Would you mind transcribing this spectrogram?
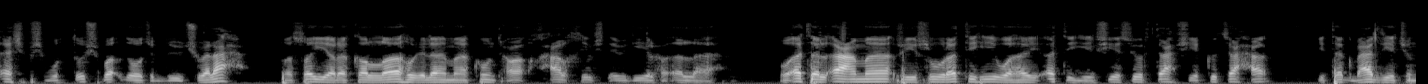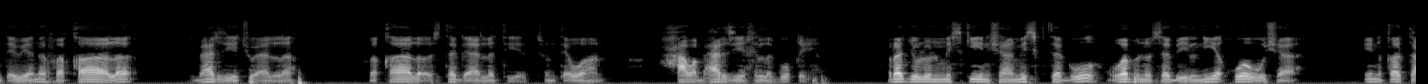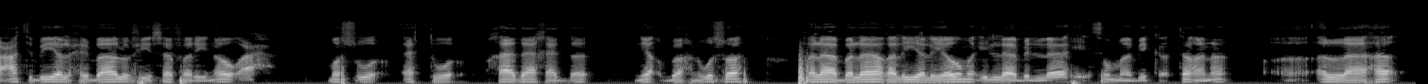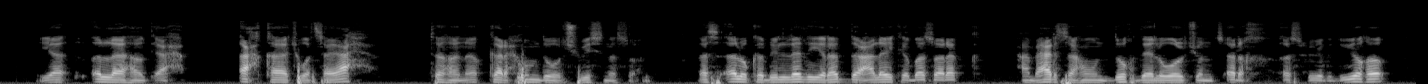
أشبش بطش بقدوتك دوتش ولح. فصيرك الله إلى ما كنت حال خلش تبقيل الله. وأتى الأعمى في صورته وهيئته شي سورتح شي كتح يتق بعد يتشنت أنا فقال بعرزي شو الله فقال استقع التي تنتوهن. حال بعرزي خلقوقي. رجل مسكين شا مسك تقو وابن سبيل نيق وشا انقطعت بي الحبال في سفري نوح مصو أتو خادا خد نيقبه وصى فلا بلاغ لي اليوم إلا بالله ثم بك تغنى الله يا الله أحكاج وسيح تهنا كرحهم دوش بيسنسو أسألك بالذي رد عليك بصرك. حب عرسهون دوخ دل والشن ترخ أسحيك ديوخ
